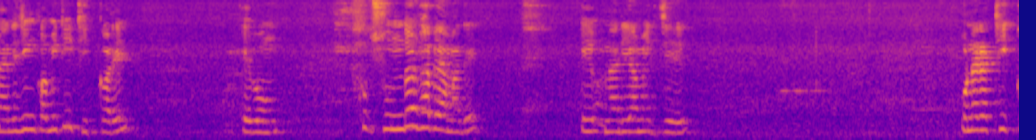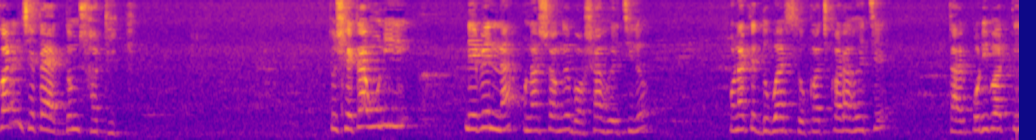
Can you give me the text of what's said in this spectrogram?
ম্যানেজিং কমিটি ঠিক করেন এবং খুব সুন্দরভাবে আমাদের এই অনারিয়ামের যে ওনারা ঠিক করেন সেটা একদম সঠিক। তো সেটা উনি নেবেন না, ওনার সঙ্গে বসা হয়েছিল। ওনাকে দুবার শোকজ করা হয়েছে। তার পরিবর্তে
